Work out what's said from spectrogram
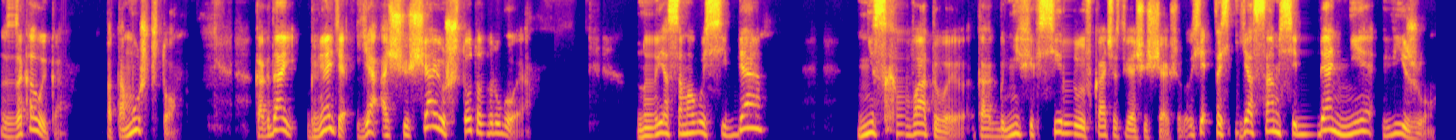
заковыка, потому что когда, понимаете, я ощущаю что-то другое, но я самого себя не схватываю, как бы не фиксирую в качестве ощущающего. То есть, я, то есть я сам себя не вижу,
